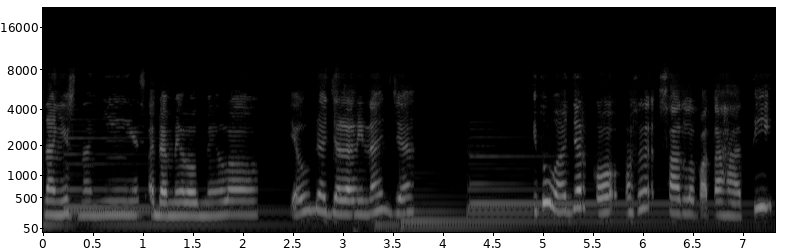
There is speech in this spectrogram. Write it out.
nangis-nangis ada melo-melo. Ya udah jalanin aja. Itu wajar kok. Maksudnya saat lo patah hati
